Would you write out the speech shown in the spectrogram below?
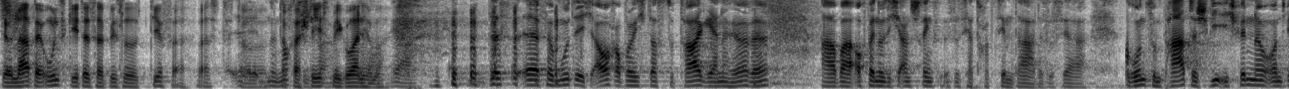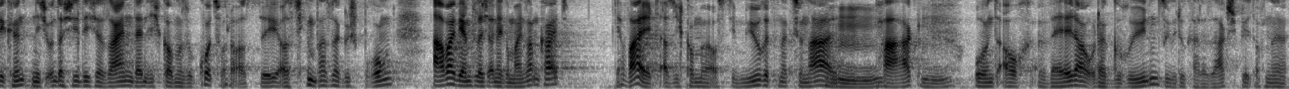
ja na, bei uns geht es ein bisschen tiefer, weißt du. Äh, du verstehst tiefer. mich gar nicht mehr. Ja. Das äh, vermute ich auch, obwohl ich das total gerne höre. Aber auch wenn du dich anstrengst, ist es ja trotzdem da. Das ist ja grundsympathisch, wie ich finde. Und wir könnten nicht unterschiedlicher sein, denn ich komme so kurz vor der Ostsee aus dem Wasser gesprungen. Aber wir haben vielleicht eine Gemeinsamkeit. Der Wald. Also ich komme aus dem Müritz Nationalpark mhm. und auch Wälder oder Grün, so wie du gerade sagst, spielt auch eine,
